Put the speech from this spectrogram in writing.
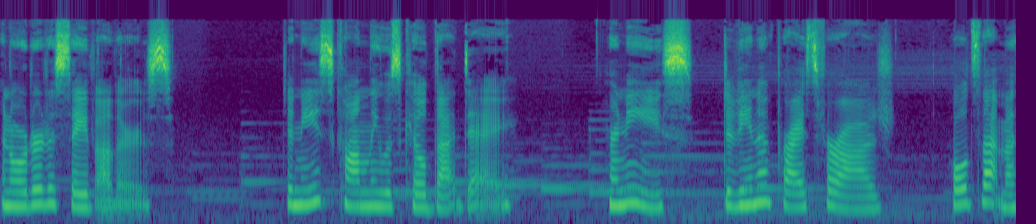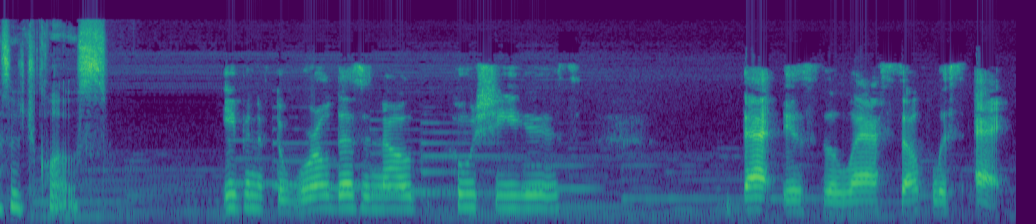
in order to save others. Denise Conley was killed that day. Her niece, Davina Price Faraj, holds that message close. Even if the world doesn't know who she is, that is the last selfless act.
